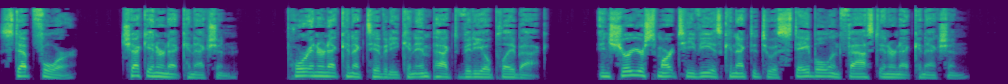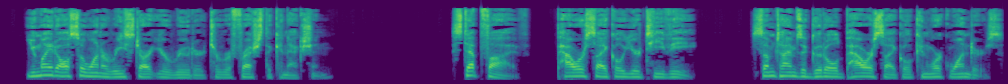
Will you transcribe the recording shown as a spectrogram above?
Step 4. Check internet connection. Poor internet connectivity can impact video playback. Ensure your smart TV is connected to a stable and fast internet connection. You might also want to restart your router to refresh the connection. Step 5. Power cycle your TV. Sometimes a good old power cycle can work wonders.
